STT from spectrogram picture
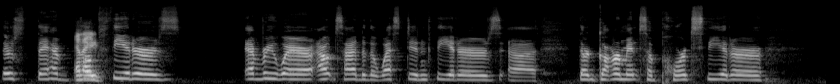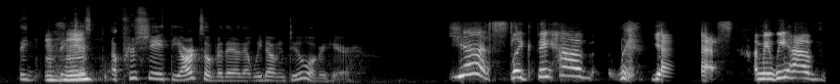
There's they have And pub I- theaters everywhere outside of the West End theaters. Uh, their government supports theater. They they Mhm. just appreciate the arts over there that we don't do over here. Yes, like they have. Like, yes, I mean we have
